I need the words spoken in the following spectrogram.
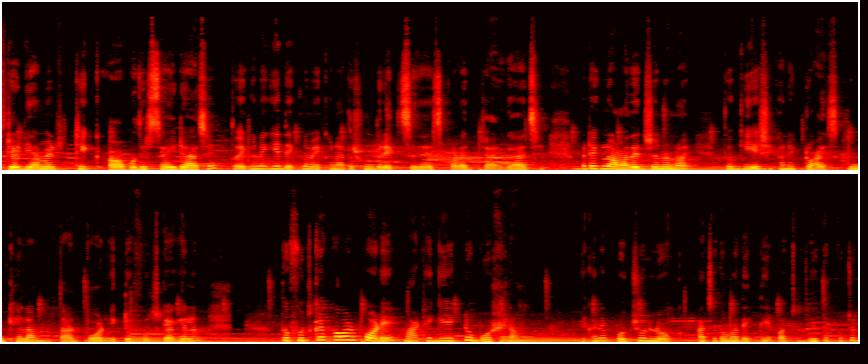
স্টেডিয়ামের ঠিক অপোজিট সাইডে আছে। তো এখানে গিয়ে দেখলাম এখানে এত সুন্দর এক্সারসাইজ করার জায়গা আছে। বাট এগুলো আমাদের জন্য নয়। তো গিয়ে সেখানে একটু আইসক্রিম খেলাম, তারপর একটু ফুচকা খেলাম। তো ফুচকা খাওয়ার পরে মাঠে গিয়ে একটু বসলাম। এখানে প্রচুর লোক আছে, তোমরা দেখতেই পাচ্ছ, যেহেতু প্রচুর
